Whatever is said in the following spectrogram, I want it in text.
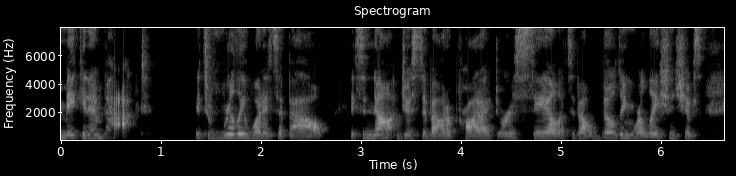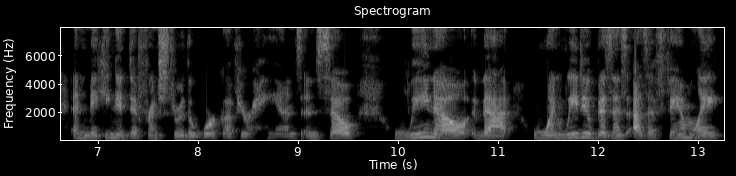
make an impact. It's really what it's about. It's not just about a product or a sale, it's about building relationships and making a difference through the work of your hands. And so we know that when we do business as a family,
